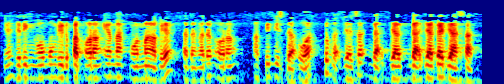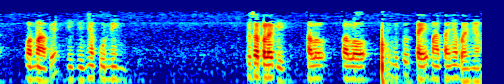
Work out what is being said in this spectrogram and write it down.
Ya, jadi ngomong di depan orang enak, mohon maaf ya. Kadang-kadang orang aktivis dakwah itu nggak jasa, nggak jaga, jaga jasad. Mohon maaf ya, giginya kuning. Terus apa lagi? Kalau kalau ini tuh teh matanya banyak.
